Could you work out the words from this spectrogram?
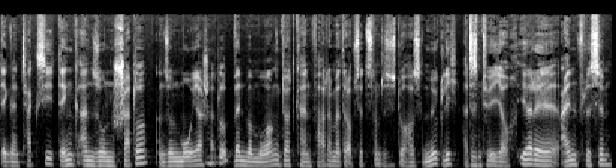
denk an Taxi, denk an so einen Shuttle, an so einen Moja-Shuttle. Wenn wir morgen dort keinen Fahrer mehr drauf sitzen, und das ist durchaus möglich, hat es natürlich auch irre Einflüsse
